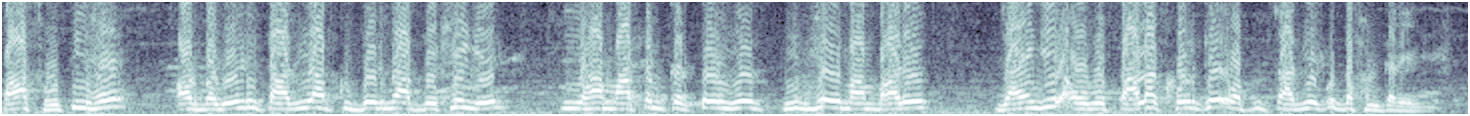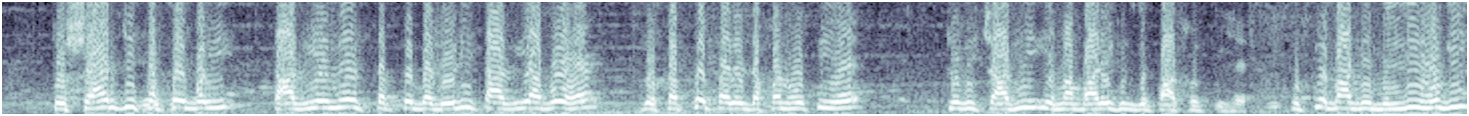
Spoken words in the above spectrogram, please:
पास होती है और बवेड़ी ताजिया आप कुछ देर में आप देखेंगे कि यहाँ मातम करते हुए सीधे इमामबाड़े जाएँगे और वो ताला खोल के अपनी ताजिए को दफन करेंगे। तो शहर की सबसे बड़ी ताजिए में सबसे बदेड़ी ताजिया वो है, जो सबसे पहले दफन होती है क्योंकि चाबी इमामबाड़ी की उनके पास होती है। उसके बाद ये मिलनी होगी,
